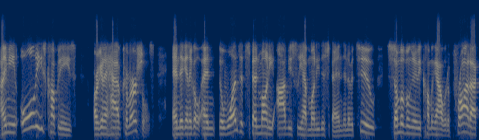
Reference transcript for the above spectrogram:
I mean, all these companies are going to have commercials, and they're going to go. And the ones that spend money obviously have money to spend. And number two, some of them are going to be coming out with a product.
